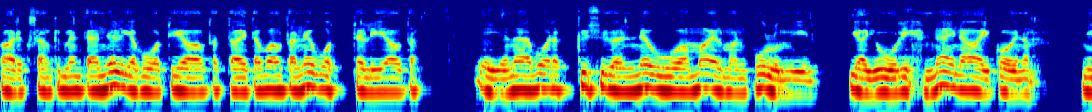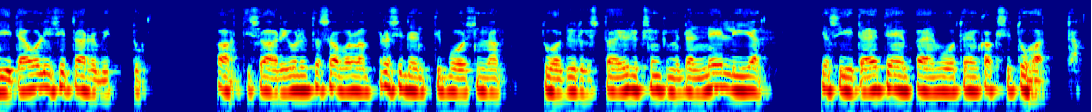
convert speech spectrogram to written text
84-vuotiaalta taitavalta neuvottelijalta ei enää voida kysyä neuvoa maailman pulmiin, ja juuri näinä aikoina niitä olisi tarvittu. Ahtisaari oli tasavallan presidentti vuosina 1994 ja siitä eteenpäin vuoteen 2000.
